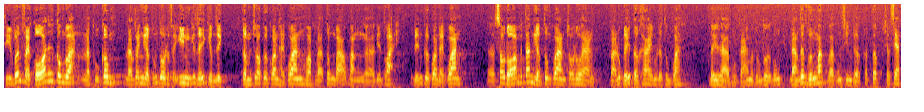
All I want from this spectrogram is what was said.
thì vẫn phải có những công đoạn là thủ công là doanh nghiệp chúng tôi phải in cái giấy kiểm dịch cầm cho cơ quan hải quan hoặc là thông báo bằng ờ, điện thoại đến cơ quan hải quan ờ, sau đó mới tác nghiệp thông quan cho lô hàng và lúc đấy tờ khai mới được thông quan đây là một cái mà chúng tôi cũng đang rất vướng mắc và cũng xin được các cấp xem xét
